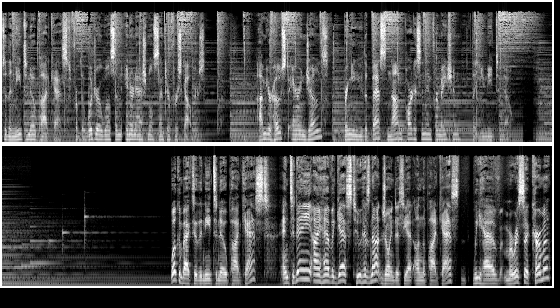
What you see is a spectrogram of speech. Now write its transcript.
to the Need to Know podcast from the Woodrow Wilson International Center for Scholars. I'm your host, Aaron Jones, bringing you the best nonpartisan information that you need to know. Welcome back to the Need to Know podcast. And today I have a guest who has not joined us yet on the podcast. We have Merissa Khurma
